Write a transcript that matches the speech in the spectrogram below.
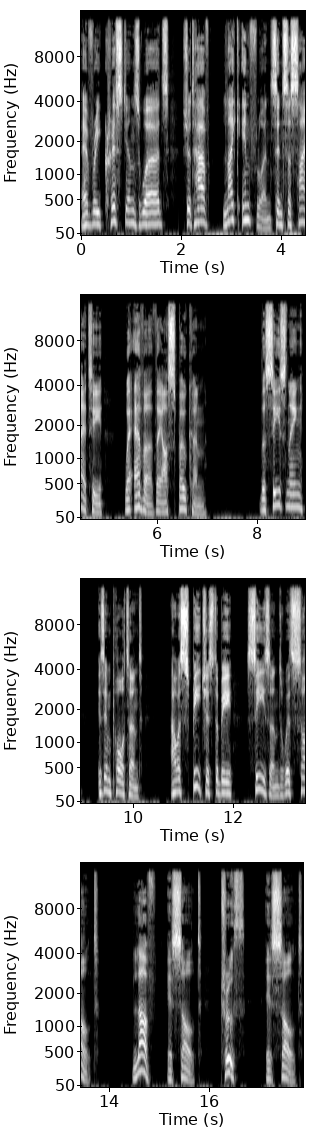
Every Christian's words should have like influence in society wherever they are spoken. The seasoning is important. Our speech is to be seasoned with salt. Love is salt. Truth is salt.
